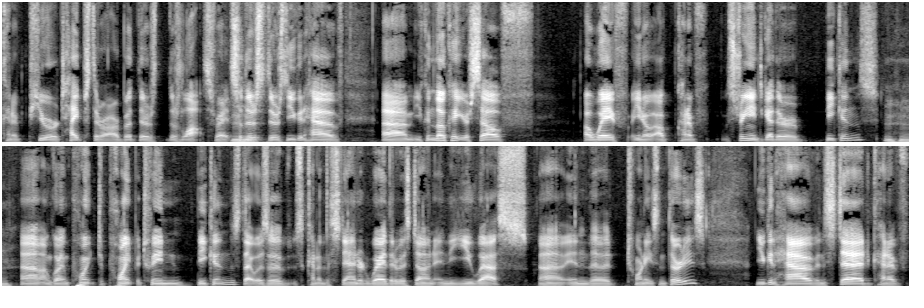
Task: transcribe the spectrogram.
kind of pure types there are, but there's there's lots, right? Mm-hmm. So there's there's you can have um, you can locate yourself away, from, you know, kind of stringing together beacons. Mm-hmm. Um, I'm going point to point between beacons. That was a was kind of the standard way that it was done in the U.S. Uh, in the 20s and 30s. You can have instead kind of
